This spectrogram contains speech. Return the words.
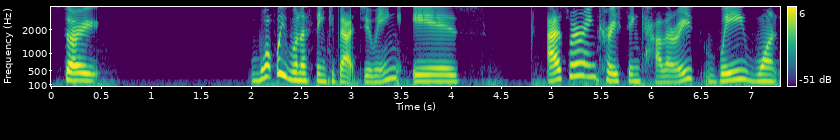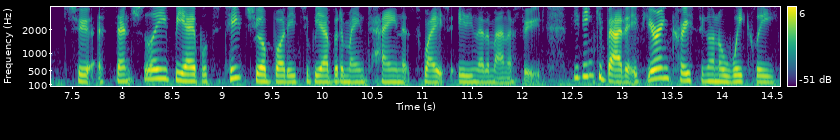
So what we want to think about doing is as we're increasing calories, we want to essentially be able to teach your body to be able to maintain its weight eating that amount of food. If you think about it, if you're increasing on a weekly,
